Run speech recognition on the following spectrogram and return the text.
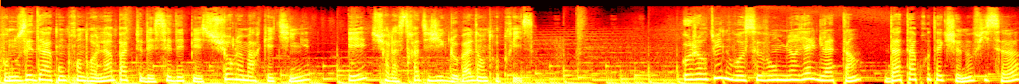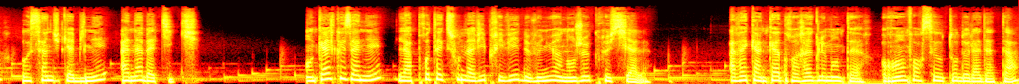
pour nous aider à comprendre l'impact des CDP sur le marketing et sur la stratégie globale d'entreprise. Aujourd'hui, nous recevons Muriel Glatin, Data Protection Officer au sein du cabinet Anabatic. En quelques années, la protection de la vie privée est devenue un enjeu crucial. Avec un cadre réglementaire renforcé autour de la data,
